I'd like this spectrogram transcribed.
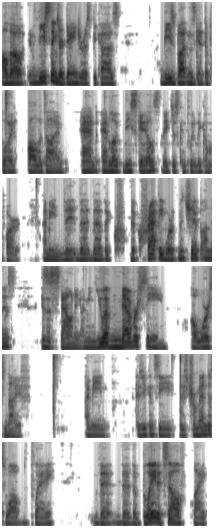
Although these things are dangerous because these buttons get deployed all the time. And and look these scales they just completely come apart. I mean the the the the, the crappy workmanship on this is astounding. I mean you have never seen a worse knife. I mean as you can see there's tremendous wall play. The the the blade itself like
